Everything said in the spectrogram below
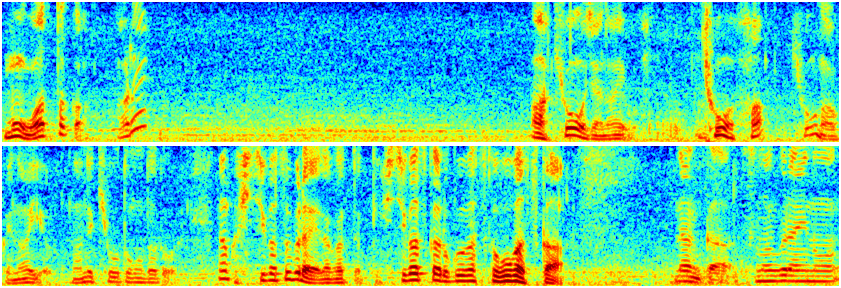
もう終わったか？あれ？あ、今日じゃないわ。今日は？今日なわけないよ。なんで今日と思ったと俺。なんか7月ぐらいなかったっけ ?7 月か6月か5月か。なんか、そのぐらいの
